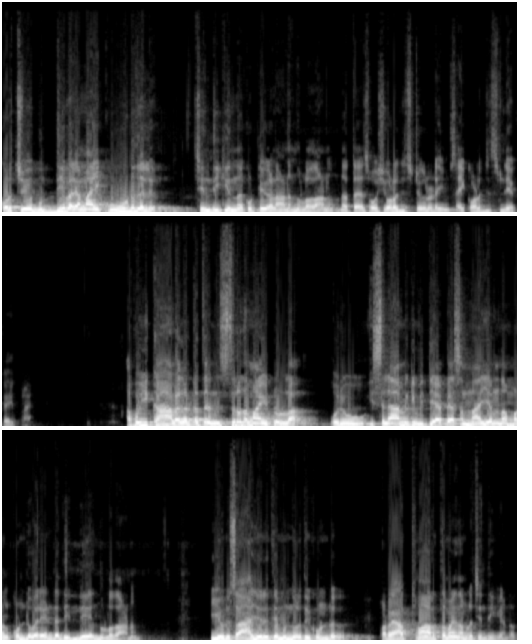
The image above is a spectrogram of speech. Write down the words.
കുറച്ച് ബുദ്ധിപരമായി കൂടുതൽ ചിന്തിക്കുന്ന കുട്ടികളാണെന്നുള്ളതാണ് ഇന്നത്തെ സോഷ്യോളജിസ്റ്റുകളുടെയും സൈക്കോളജിസ്റ്റിന്റെയും ഒക്കെ അഭിപ്രായം. അപ്പോൾ ഈ കാലഘട്ടത്തിന് അനുസൃതമായിട്ടുള്ള ഒരു ഇസ്ലാമിക് വിദ്യാഭ്യാസ നയം നമ്മൾ കൊണ്ടുവരേണ്ടതില്ലേ എന്നുള്ളതാണ് ഈ ഒരു സാഹചര്യത്തെ മുൻനിർത്തിക്കൊണ്ട് വളരെ ആത്മാർത്ഥമായി നമ്മൾ ചിന്തിക്കേണ്ടത്.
